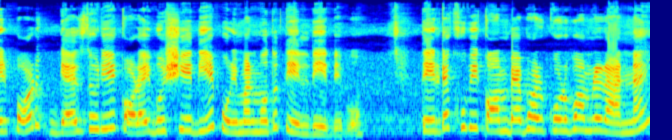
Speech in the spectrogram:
এরপর গ্যাস ধরিয়ে কড়াই বসিয়ে দিয়ে পরিমাণ মতো তেল দিয়ে দেব। তেলটা খুবই কম ব্যবহার করব আমরা রান্নায়।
